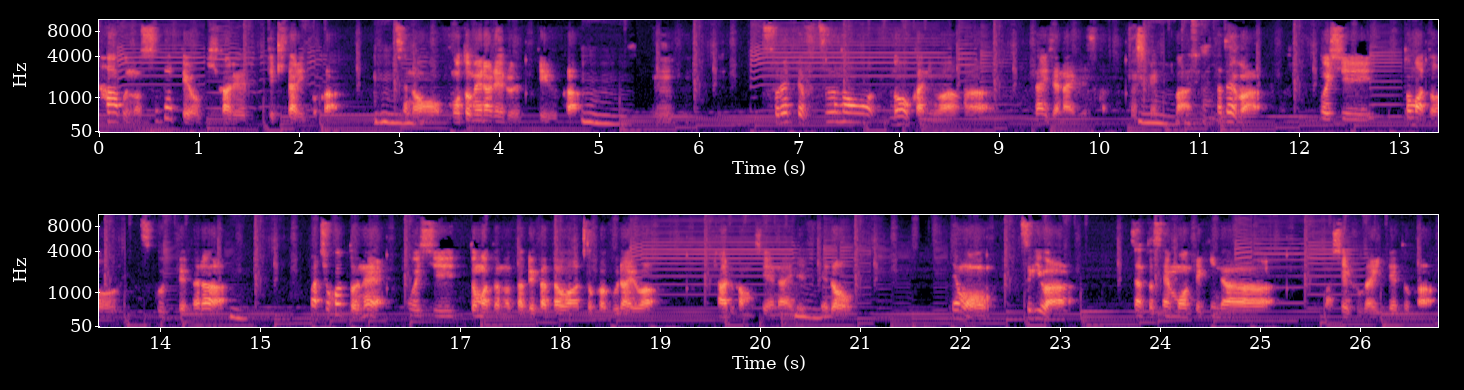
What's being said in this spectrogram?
ハーブの全てを聞かれてきたりとか、その求められるっていうか、うん、それって普通の農家にはないじゃないですか。確かに。まあ、例えば美味しいトマトを作ってたら、うん、まあ、ちょこっとね美味しいトマトの食べ方はとかぐらいはあるかもしれないですけど、うん、でも次はちゃんと専門的な、まあ、シェフがいてとか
